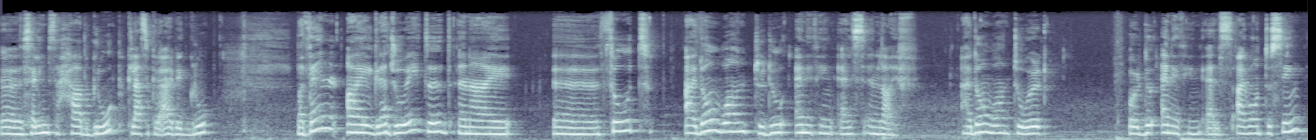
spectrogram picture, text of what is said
uh, Salim Sahab group, classical Arabic group. But then I graduated and I uh, thought I don't want to do anything else in life. I don't want to work or do anything else. I want to sing.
